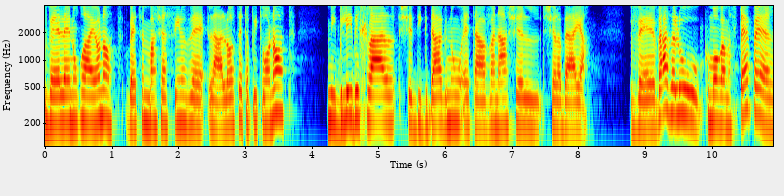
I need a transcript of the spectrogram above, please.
והעלינו רעיונות. בעצם מה שעשינו זה להעלות את הפתרונות מבלי בכלל שדגדגנו את ההבנה של, של הבעיה. ו- ואז עלו, כמו גם ה stepper,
